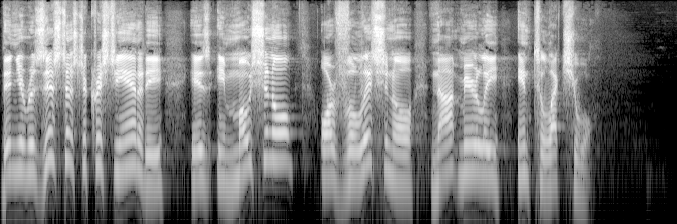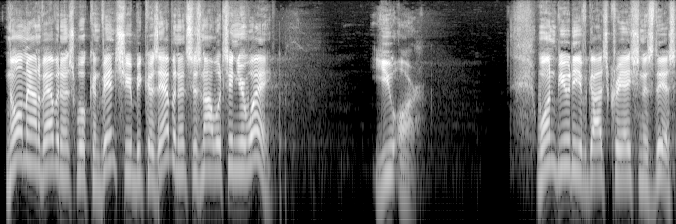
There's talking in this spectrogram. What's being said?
then your resistance to Christianity is emotional or volitional, not merely intellectual. No amount of evidence will convince you because evidence is not what's in your way. You are. One beauty of God's creation is this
